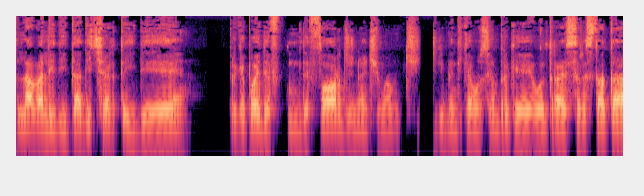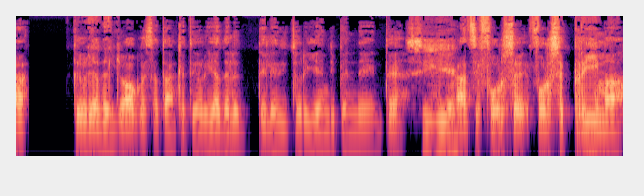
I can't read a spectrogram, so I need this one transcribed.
la validità di certe idee, perché poi The, The Forge noi ci, ci dimentichiamo sempre che oltre a essere stata teoria del gioco è stata anche teoria delle, dell'editoria indipendente, sì anzi forse, forse prima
